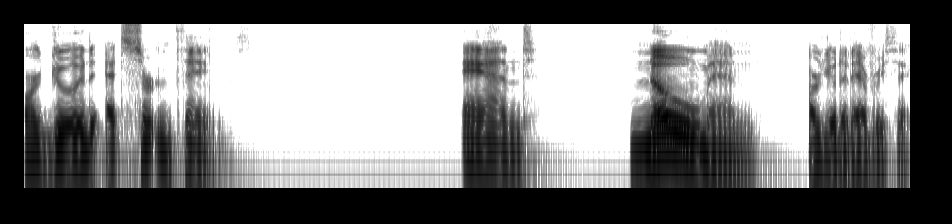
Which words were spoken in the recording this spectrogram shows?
are good at certain things and no men are good at everything.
